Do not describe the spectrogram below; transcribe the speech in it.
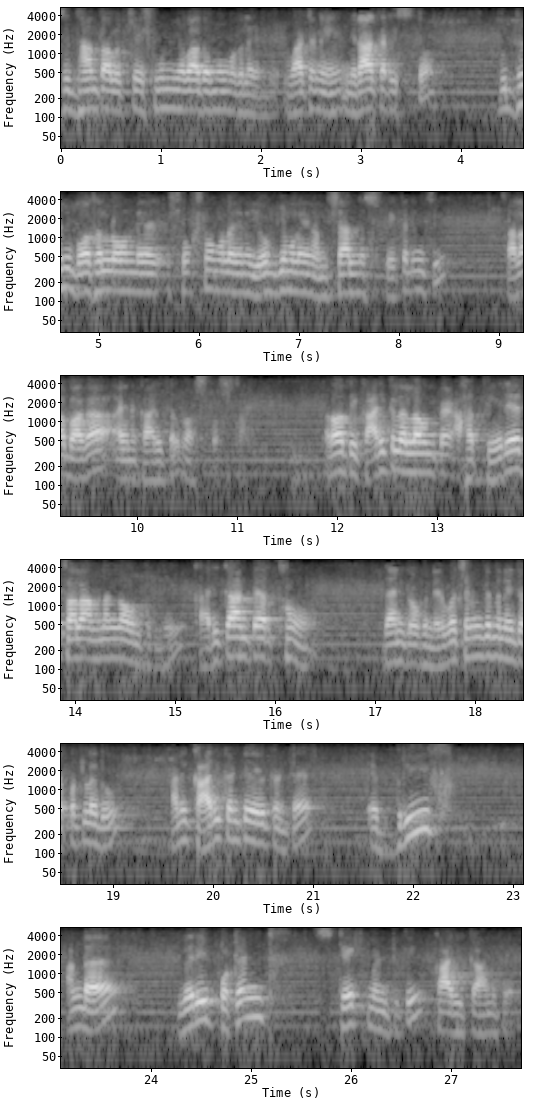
సిద్ధాంతాలు వచ్చే శూన్యవాదము మొదలైనవి. వాటిని నిరాకరిస్తూ బుద్ధుని బోధల్లో ఉండే సూక్ష్మములైన యోగ్యములైన అంశాలను స్వీకరించి చాలా బాగా ఆయన కారికలు రాసుకొస్తారు. తర్వాత ఈ కారికలు ఎలా ఉంటాయి? ఆ పేరే చాలా అందంగా ఉంటుంది. కారిక అంటే అర్థం. దానికి ఒక నిర్వచనం కింద నేను చెప్పట్లేదు. కానీ కారిక అంటే ఏమిటంటే a brief and very potent స్టేట్మెంట్కి కారిక అని పేరు.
